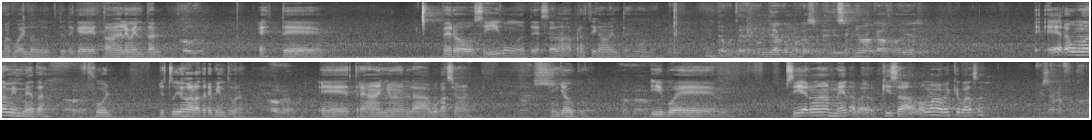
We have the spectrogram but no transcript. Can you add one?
Me acuerdo, desde que estaba en elemental. Este. Pero sí, como desde esa edad prácticamente. más o menos. ¿Te gustaría algún día como que hacerle diseño a carros y eso? Era una de mis metas. Full. Yo estudio jalatería y pintura. Ok. Eh, tres años en la vocacional, Nice. en Yauco. Ok. Y pues. Sí, era una meta, pero quizás vamos a ver qué pasa. Quizá en el futuro.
